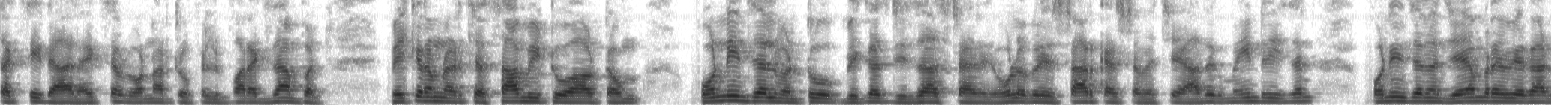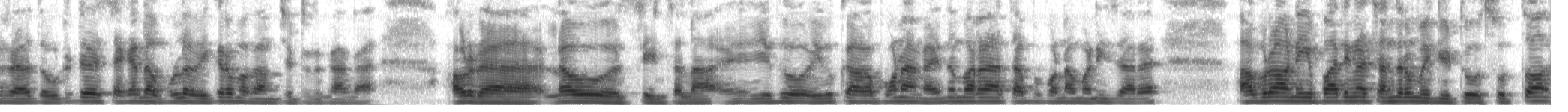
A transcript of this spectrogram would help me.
சக்சீட் ஆகலை except one or two film for example Vikram நடித்த சாமி டூ ஆகட்டும் Ponniyin Selvan two biggest disaster எவ்வளோ பெரிய ஸ்டார் காஸ்ட்டை வச்சு அதுக்கு மெயின் ரீசன் பொன்னியின் செல்வன் ஜெயம் ரவி காட்டுறத விட்டுட்டு செகண்ட் ஹாஃப் ஃபுல்லாக விக்ரம காமிச்சிட்டு இருக்காங்க. அவரோட லவ் சீன்ஸ் எல்லாம். இது இதுக்காக போனாங்க. இந்த மாதிரிலாம் தப்பு பண்ண மணி சார் அப்புறம் நீங்கள் பார்த்தீங்கன்னா சந்திரமுகி டூ சுத்தம்.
